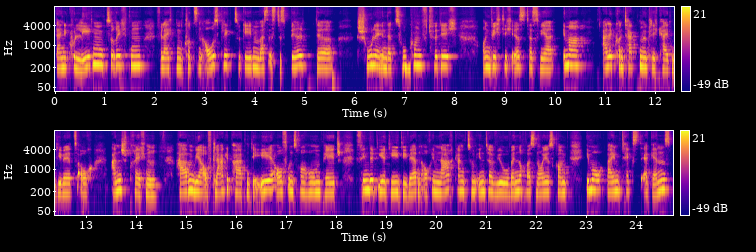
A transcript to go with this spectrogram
Deine Kollegen zu richten, vielleicht einen kurzen Ausblick zu geben, was ist das Bild der Schule in der Zukunft für dich? Und wichtig ist, dass wir immer alle Kontaktmöglichkeiten, die wir jetzt auch ansprechen, haben wir auf klagepaten.de auf unserer Homepage. Findet ihr die? Die werden auch im Nachgang zum Interview, wenn noch was Neues kommt, immer beim Text ergänzt.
